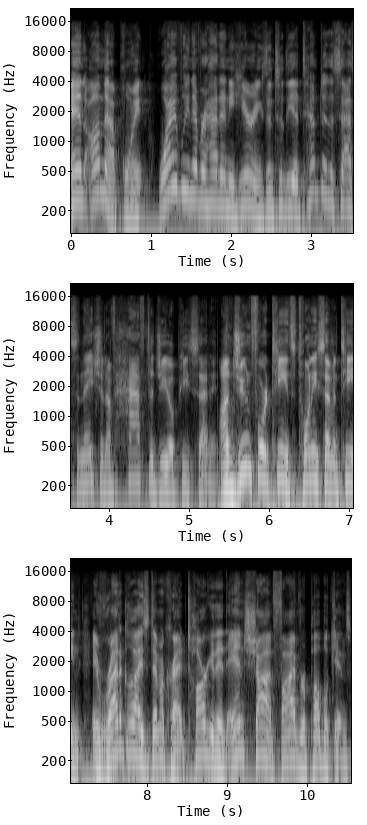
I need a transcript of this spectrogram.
And on that point, why have we never had any hearings into the attempted assassination of half the GOP Senate? On June 14th, 2017, a radicalized Democrat targeted and shot five Republicans,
